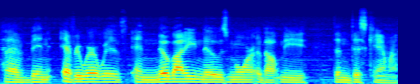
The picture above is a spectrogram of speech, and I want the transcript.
have been everywhere with, and nobody knows more about me than this camera.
